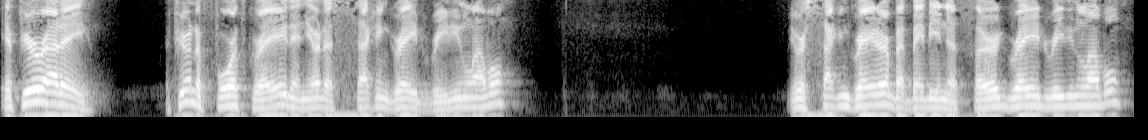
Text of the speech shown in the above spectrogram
If you're at a if you're in the fourth grade and you're at a second grade reading level, you're a second grader, but maybe in a third grade reading level,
